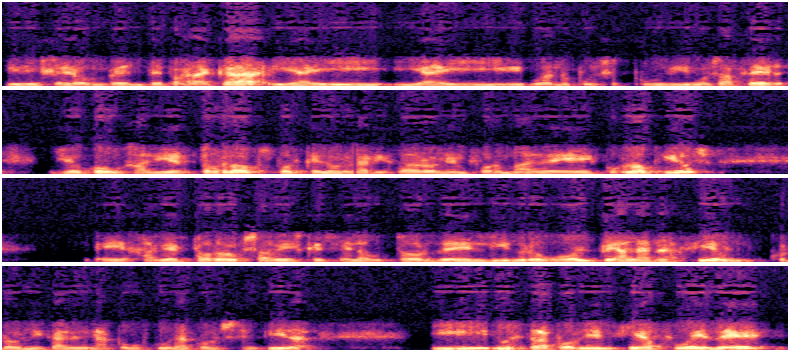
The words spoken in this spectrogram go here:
y dijeron, vente para acá y ahí, y ahí bueno, pues pudimos hacer yo con Javier Torrox, porque lo organizaron en forma de coloquios. Eh, Javier Torrox, sabéis que es el autor del libro Golpe a la Nación, crónica de una conjura consentida. Y nuestra ponencia fue de,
